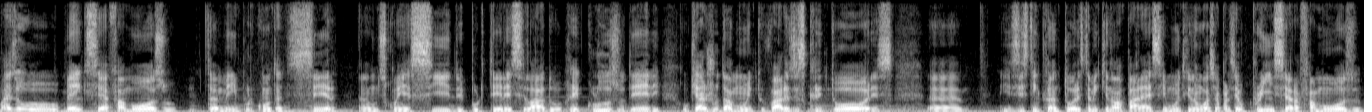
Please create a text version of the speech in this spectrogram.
Mas o Banksy é famoso também por conta de ser um desconhecido e por ter esse lado recluso dele, o que ajuda muito. Vários escritores, uh, Existem cantores também que não aparecem muito, que não gostam de aparecer. O Prince era famoso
